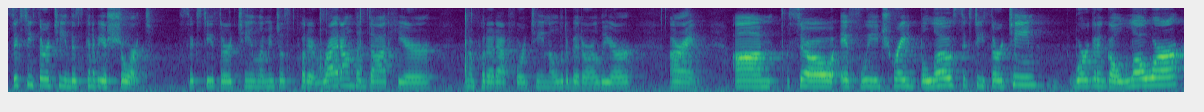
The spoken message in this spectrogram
60.13, this is going to be a short. 60.13, let me just put it right on the dot here. I'm going to put it at 14 a little bit earlier. All right. Um, so if we trade below 60.13, we're going to go lower.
